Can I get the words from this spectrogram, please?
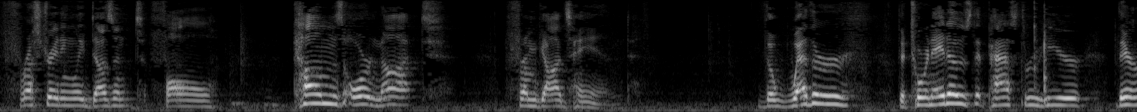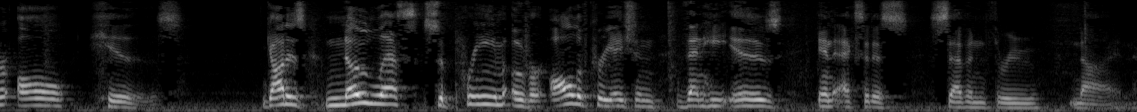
frustratingly doesn't fall comes or not from God's hand. The weather, the tornadoes that pass through here, they're all His. God is no less supreme over all of creation than He is in Exodus 7 through 9.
